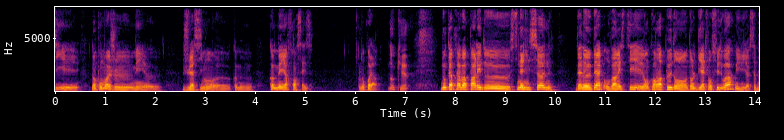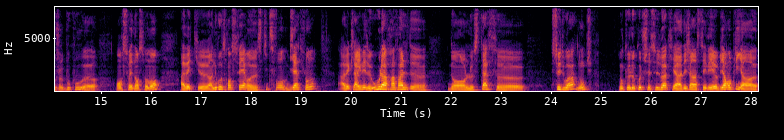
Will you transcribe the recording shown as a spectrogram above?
et non, pour moi, je mets Julia Simon comme comme meilleure française. Donc voilà. Ok. Donc après avoir parlé de Stina Nilsson, d'Anna Heuberg, on va rester encore un peu dans, le biathlon suédois. Oui, ça bouge beaucoup euh, en Suède en ce moment. Avec euh, un nouveau transfert euh, ski de fond biathlon, avec l'arrivée de Oula Ravald dans le staff suédois. Donc, donc le coach suédois qui a déjà un CV bien rempli, hein,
